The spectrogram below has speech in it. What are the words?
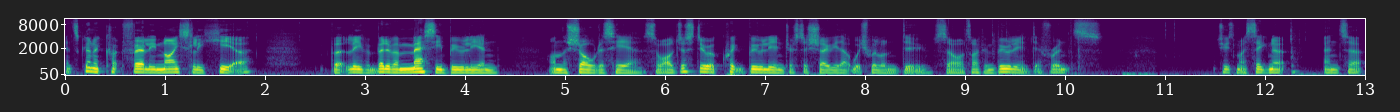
it's going to cut fairly nicely here, but leave a bit of a messy boolean on the shoulders here. So I'll just do a quick boolean just to show you that which will undo. So I'll type in boolean difference, choose my signet, enter,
